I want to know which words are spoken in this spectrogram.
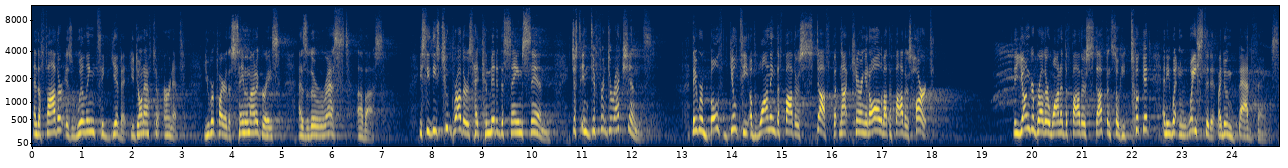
And the Father is willing to give it. You don't have to earn it. You require the same amount of grace as the rest of us. You see, these two brothers had committed the same sin, just in different directions. They were both guilty of wanting the Father's stuff, but not caring at all about the Father's heart. The younger brother wanted the Father's stuff, and so he took it and he went and wasted it by doing bad things.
